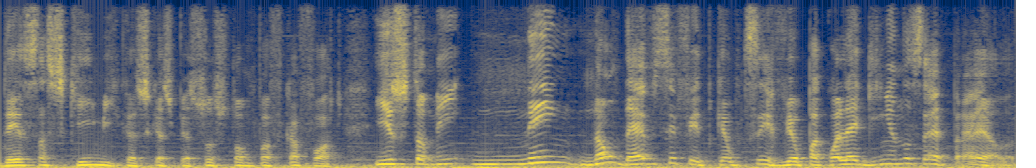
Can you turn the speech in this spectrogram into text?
dessas químicas que as pessoas tomam para ficar forte. Isso também nem não deve ser feito, porque o que serviu para coleguinha não serve para ela.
